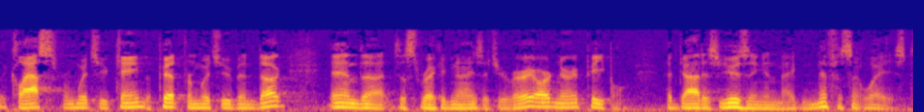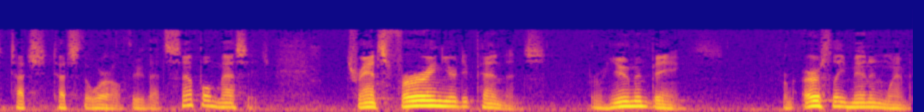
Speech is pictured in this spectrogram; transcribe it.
the class from which you came, the pit from which you've been dug, and uh, just recognize that you're very ordinary people that God is using in magnificent ways to touch, touch the world through that simple message, transferring your dependence from human beings, from earthly men and women,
